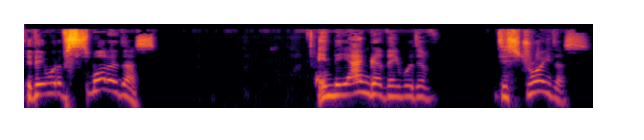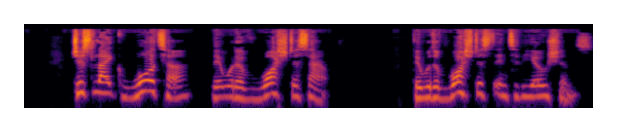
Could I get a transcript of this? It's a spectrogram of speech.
They would have swallowed us. In the anger, they would have destroyed us. Just like water, they would have washed us out. They would have washed us into the oceans.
